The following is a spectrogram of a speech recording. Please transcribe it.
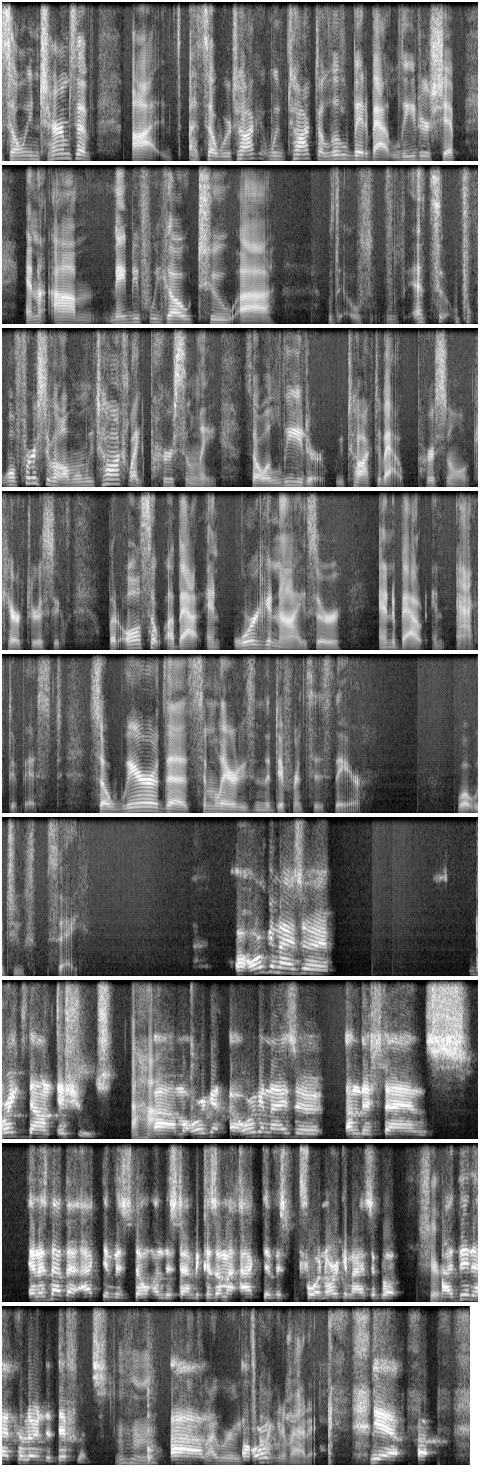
so, in terms of uh, so we're talking. We've talked a little bit about leadership, and um, maybe if we go to. Uh, well, first of all, when we talk like personally, so a leader, we talked about personal characteristics, but also about an organizer and about an activist. So, where are the similarities and the differences there? What would you say? An organizer breaks down issues. Uh-huh. Um, an, organ- an organizer understands, and it's not that activists don't understand because I'm an activist before an organizer, but sure. I did have to learn the difference. Mm-hmm. Um, That's why we're talking or- about it. yeah, uh,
